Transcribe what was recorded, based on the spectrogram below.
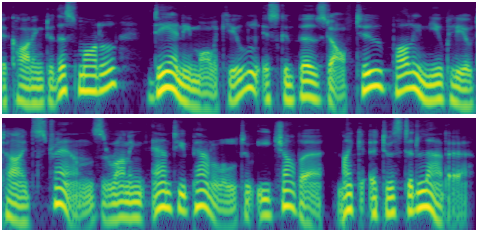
According to this model, DNA molecule is composed of two polynucleotide strands running anti-parallel to each other like a twisted ladder.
